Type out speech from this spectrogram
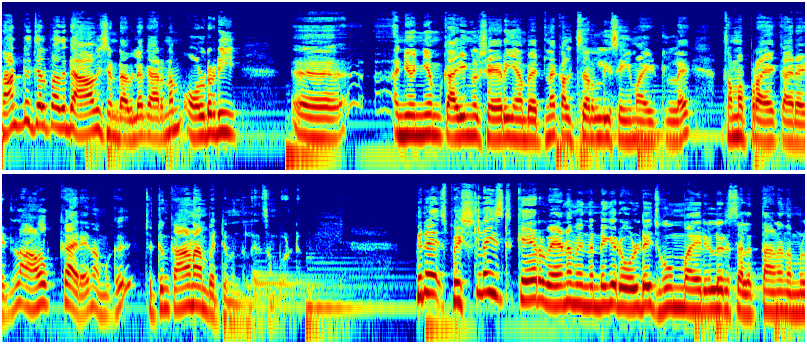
നാട്ടിൽ ചിലപ്പോൾ അതിന്റെ ആവശ്യം ഉണ്ടാവില്ല. കാരണം ഓൾറെഡി അന്യോന്യം കാര്യങ്ങൾ ഷെയർ ചെയ്യാൻ പറ്റുന്ന കൾച്ചറലി സെയിം ആയിട്ടുള്ള സമപ്രായക്കാരായിട്ടുള്ള ആൾക്കാരെ നമുക്ക് ചുറ്റും കാണാൻ പറ്റുമെന്നുള്ള സംഭവമുണ്ട്. പിന്നെ സ്പെഷ്യലൈസ്ഡ് കെയർ വേണമെന്നുണ്ടെങ്കിൽ ഒരു ഓൾഡ് ഏജ് ഹോം മാതിരിയുള്ള ഒരു സ്ഥലത്താണ് നമ്മൾ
